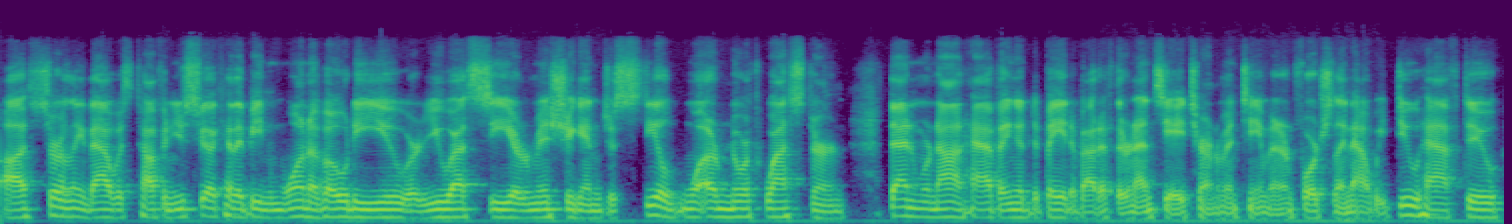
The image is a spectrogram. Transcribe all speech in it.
Uh, certainly that was tough. And you see like had they been one of ODU or USC or Michigan, just steal one or Northwestern, then we're not having a debate about if they're an NCAA tournament team. And unfortunately now we do have to.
